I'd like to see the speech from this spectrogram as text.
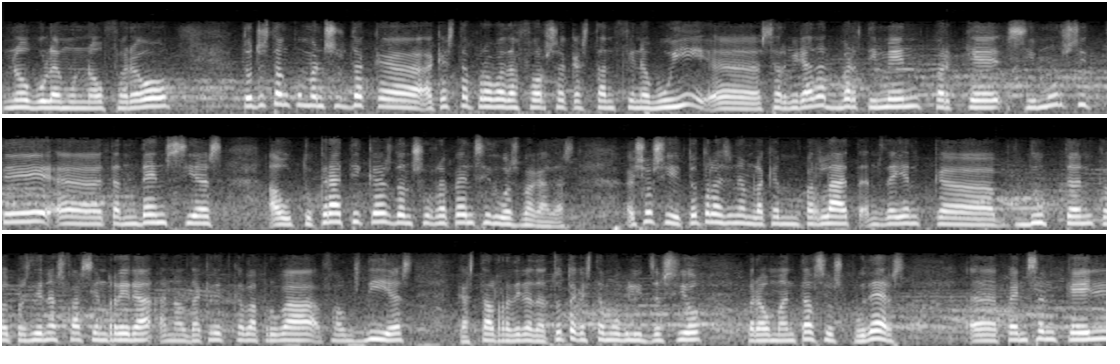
no volem un nou faraó. Tots estan convençuts de que aquesta prova de força que estan fent avui eh, servirà d'advertiment perquè si Mursi té eh, tendències autocràtiques, doncs s'ho repensi dues vegades. Això sí, tota la gent amb la que hem parlat ens deien que dubten que el president es faci enrere en el decret que va aprovar fa uns dies, que està al darrere de tota aquesta mobilització per augmentar els seus poders. Eh, pensen que ell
